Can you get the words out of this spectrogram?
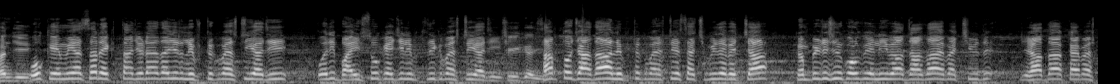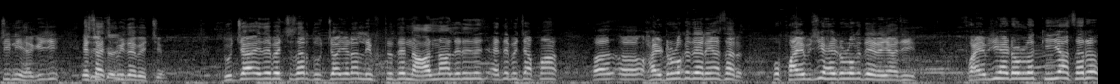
ਹਾਂਜੀ। ਉਹ ਕਿਵੇਂ ਆ ਸਰ? ਇੱਕ ਤਾਂ ਜਿਹੜਾ ਇਹਦਾ ਜਿਹੜੀ ਲਿਫਟ ਕਪੈਸਿਟੀ ਆ ਜੀ ਉਹਦੀ 2200 ਕੇਜੀ ਲਿਫਟ ਦੀ ਕਪੈਸਿਟੀ ਆ ਜੀ। ਠੀਕ ਹੈ ਜੀ। ਸਭ ਤੋਂ ਜ਼ਿਆਦਾ ਲਿਫਟ ਕਪੈਸਿਟੀ ਇਸ ਐਚਪੀ ਦੇ ਵਿੱਚ ਆ। ਕੰਪੀਟੀਸ਼ਨ ਕੋਲ ਵੀ ਇੰਨੀ ਜ਼ਿਆਦਾ ਐਚਪੀ ਦੇ ਜ਼ਿਆਦਾ ਕੈਪੈਸਿਟੀ ਨਹੀਂ ਹੈਗੀ ਜੀ ਇਸ ਹੈ ਐਚਪੀ ਜੀ। ਦੇ ਵਿੱਚ। ਦੂਜਾ ਇਹਦੇ ਵਿੱਚ ਸਰ ਦੂਜਾ ਜਿਹੜਾ ਲਿਫਟ ਦੇ ਨਾਲ ਨਾਲ ਜਿਹੜੇ ਇਹਦੇ- ਵਿੱਚ ਆਪਾਂ ਹਾਈਡ੍ਰੋਲਿਕ ਦੇ ਰਹੇ ਹਾਂ ਸਰ ਉਹ 5G ਹਾਈਡ੍ਰੋਲਿਕ ਦੇ ਰਹੇ ਹਾਂ ਜੀ। 5G ਹਾਈਡ੍ਰੋਲਿਕ ਕੀ ਆ ਸਰ?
